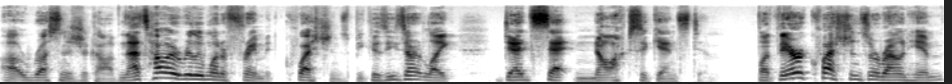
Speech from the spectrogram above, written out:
uh, Ruslan Iskhakov? And that's how I really want to frame it questions, because these aren't like dead set knocks against him, but there are questions around him.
